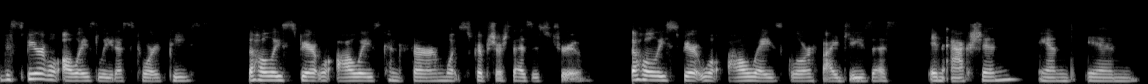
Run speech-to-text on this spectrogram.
The Spirit will always lead us toward peace. The Holy Spirit will always confirm what scripture says is true. The Holy Spirit will always glorify Jesus in action and in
